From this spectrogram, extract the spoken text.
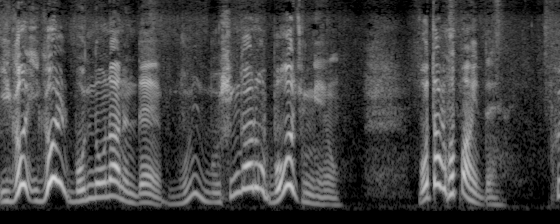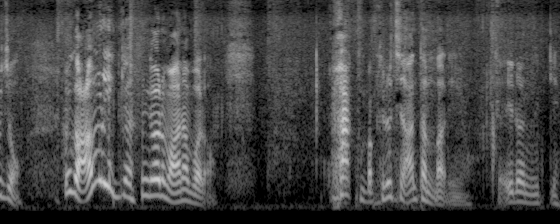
이걸 이걸 못 논하는데 뭐, 뭐 흰가루가 뭐가 중요해요? 못하면 헛방인데 그죠? 그러니까 아무리 흰가루 많아봐라 확 막 그렇진 않단 말이에요. 자, 이런 느낌.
